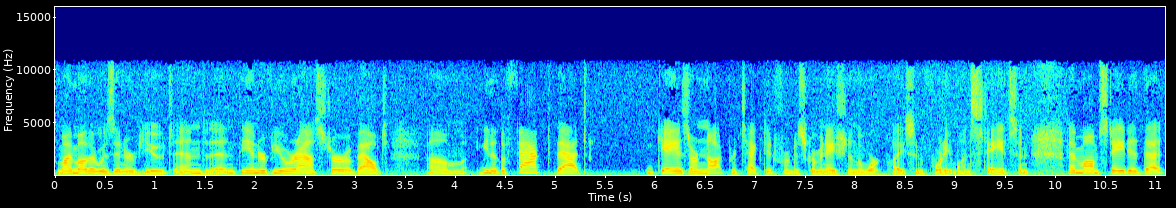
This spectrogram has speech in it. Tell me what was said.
my mother was interviewed, and, and the interviewer asked her about, um, you know, the fact that gays are not protected from discrimination in the workplace in 41 states, and and mom stated that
